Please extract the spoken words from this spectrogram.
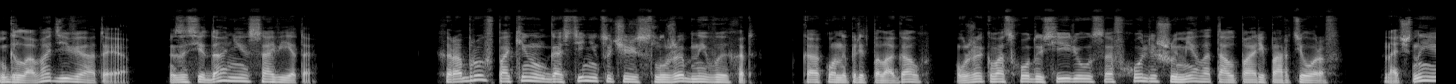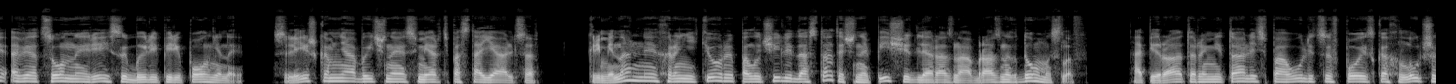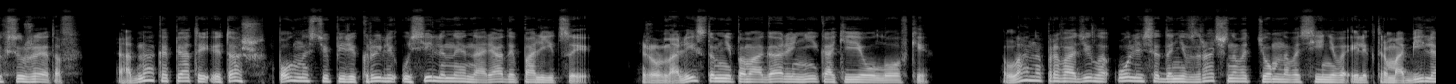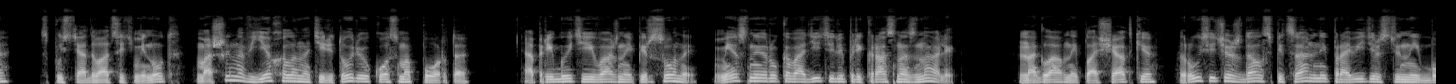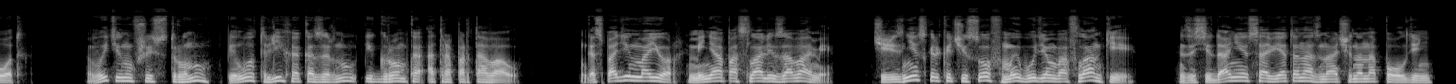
Глава 9. Заседание совета. Храбров покинул гостиницу через служебный выход. Как он и предполагал, уже к восходу Сириуса в холле шумела толпа репортеров. Ночные авиационные рейсы были переполнены. Слишком необычная смерть постояльца. Криминальные хроникеры получили достаточно пищи для разнообразных домыслов. Операторы метались по улице в поисках лучших сюжетов. Однако пятый этаж полностью перекрыли усиленные наряды полиции. Журналистам не помогали никакие уловки. Лана проводила Олеся до невзрачного темного синего электромобиля. Спустя 20 минут машина въехала на территорию космопорта. О прибытии важной персоны местные руководители прекрасно знали. На главной площадке Русича ждал специальный правительственный бот. Вытянувшись в струну, пилот лихо козырнул и громко отрапортовал. «Господин майор, меня послали за вами. Через несколько часов мы будем во Фланкии. Заседание совета назначено на полдень.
